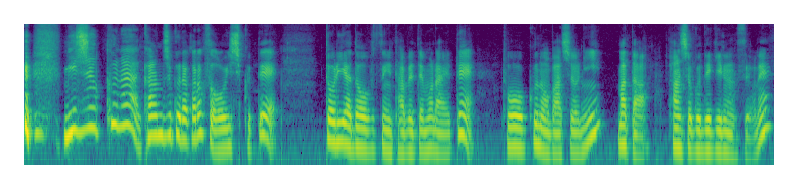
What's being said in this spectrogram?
未熟な完熟だからこそ美味しくて、鳥や動物に食べてもらえて、遠くの場所にまた繁殖できるんですよね。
